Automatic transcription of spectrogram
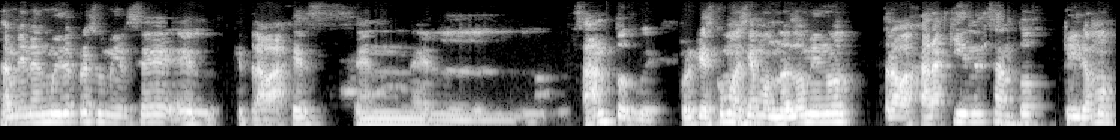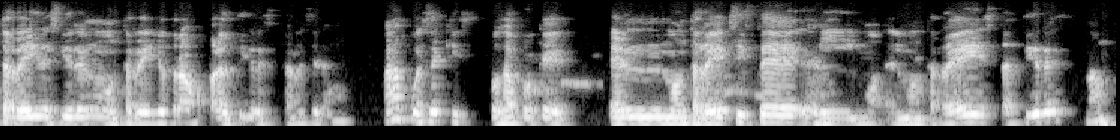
también es muy de presumirse el que trabajes en el Santos, güey. Porque es como decíamos, no es lo mismo trabajar aquí en el Santos que ir a Monterrey y decir en Monterrey, yo trabajo para el Tigres. Y van a decir, ah, ah, pues X. O sea, porque en Monterrey existe el, el Monterrey, está el Tigres, ¿no?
